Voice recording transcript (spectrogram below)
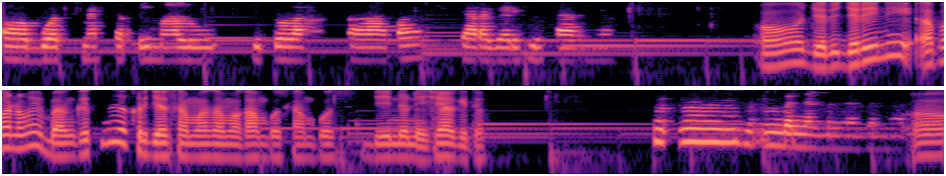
uh, buat semester lima lu, gitulah uh, apa secara garis besarnya. Oh, jadi jadi ini apa namanya Bangkit itu kerja sama sama kampus-kampus di Indonesia gitu? benar benar benar. Oh,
